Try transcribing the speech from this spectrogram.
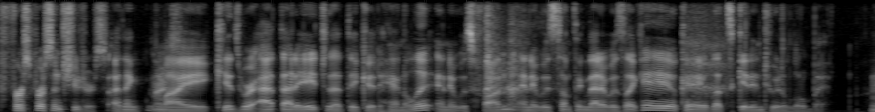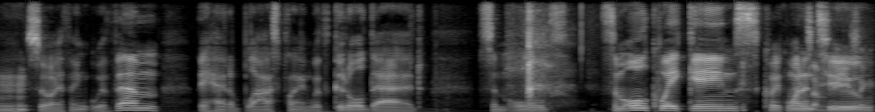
first person shooters. I think Nice. my kids were at that age that they could handle it, and it was fun, and it was something that it was like, hey, okay, let's get into it a little bit. Mm-hmm. So I think with them, they had a blast playing with good old dad, some old, some old Quake games, Quake One and Two, amazing.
